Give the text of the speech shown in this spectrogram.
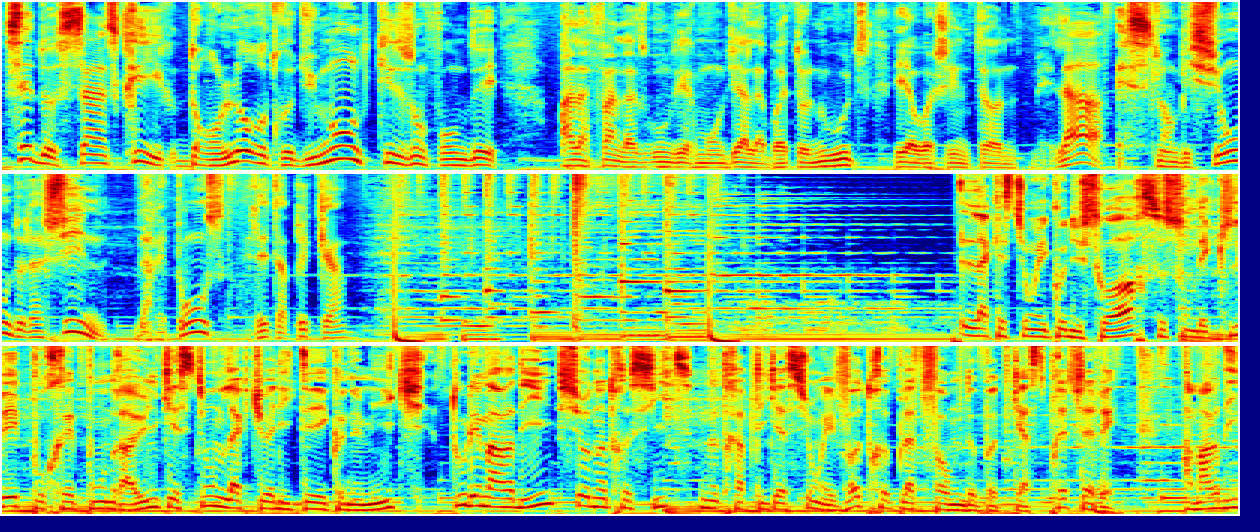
c'est de s'inscrire dans l'ordre du monde qu'ils ont fondé à la fin de la Seconde Guerre mondiale à Bretton Woods et à Washington. Mais là, est-ce l'ambition de la Chine? La réponse, elle est à Pékin. La question écho du soir, ce sont des clés pour répondre à une question de l'actualité économique, tous les mardis sur notre site, notre application et votre plateforme de podcast préférée. À mardi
